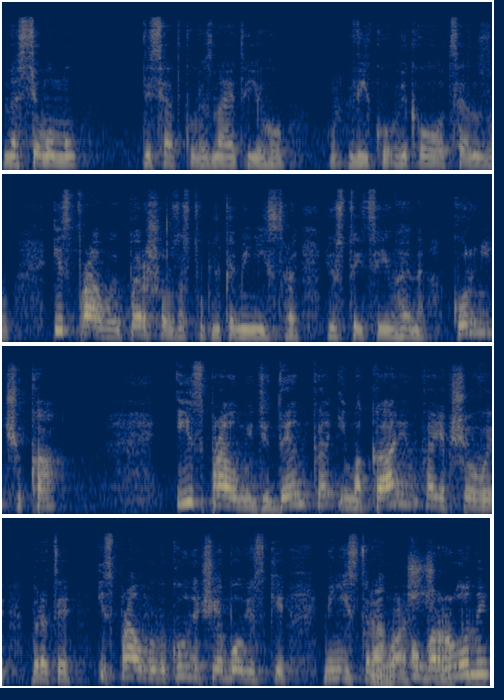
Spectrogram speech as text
на сьомому десятку, ви знаєте його віку, вікового цензу, і справою першого заступника міністра юстиції Євгена Корнічука, і справами Діденка, і Макаренка, якщо ви берете, і справами виконуючої обов'язки міністра Іващенка. оборони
